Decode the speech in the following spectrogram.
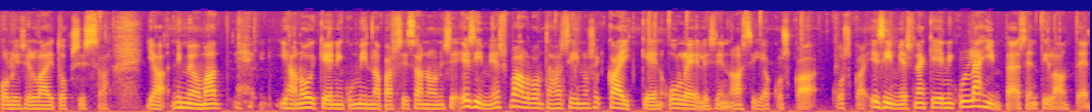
poliisilaitoksissa. Ja nimenomaan ihan oikein, niin kuin Minna Passi sanoi, niin se esimiesvalvontahan siinä on se kaikkein oleellisin asia, koska, koska esimies näkee niin kuin lähimpää sen tilanteen.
